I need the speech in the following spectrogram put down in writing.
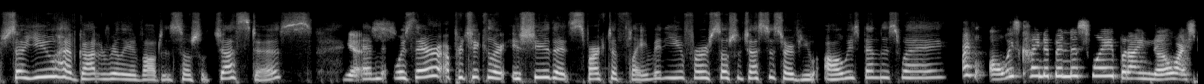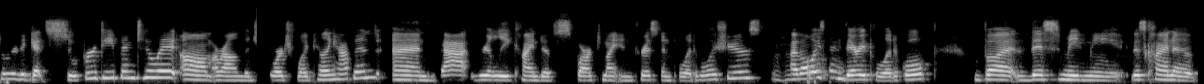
So you have gotten really involved in social justice. Yes. And was there a particular issue that sparked a flame in you for social justice, or have you always been this way? I've always kind of been this way, but I know I started to get super deep into it um, around the George Floyd killing happened. And that really kind of sparked my interest in political issues. Mm-hmm. I've always been very political, but this made me, this kind of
